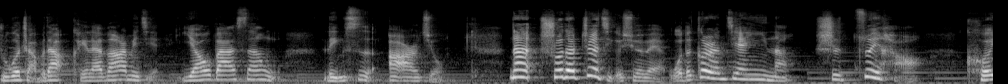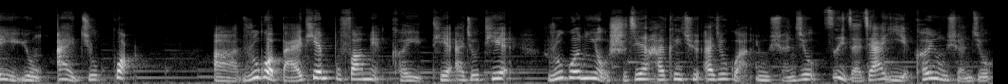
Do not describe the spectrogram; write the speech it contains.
如果找不到，可以来问二妹姐，幺八三五零四二二九。那说到这几个穴位，我的个人建议呢是最好可以用艾灸罐儿啊。如果白天不方便，可以贴艾灸贴。如果你有时间，还可以去艾灸馆用悬灸，自己在家也可以用悬灸。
